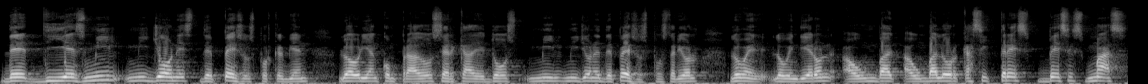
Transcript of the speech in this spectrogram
de 10 mil millones de pesos, porque el bien lo habrían comprado cerca de 2 mil millones de pesos. Posterior lo, lo vendieron a un, a un valor casi tres veces más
